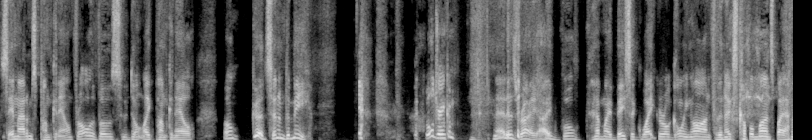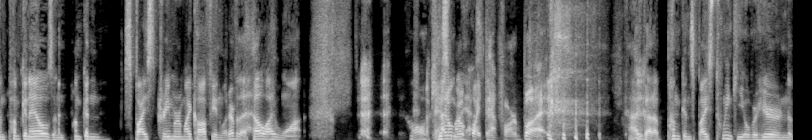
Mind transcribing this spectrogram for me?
Sam Adams pumpkin ale. For all of those who don't like pumpkin ale, well, good, send them to me. Yeah, We'll drink them. That is right. I will have my basic white girl going on for the next couple months by having pumpkin ales and pumpkin spiced creamer in my coffee and whatever the hell I want. Okay, I don't go ass. quite that far, but I've got a pumpkin spice Twinkie over here in the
